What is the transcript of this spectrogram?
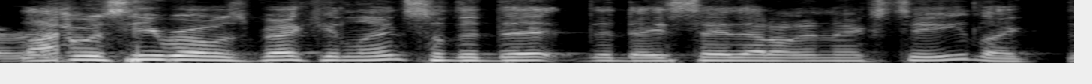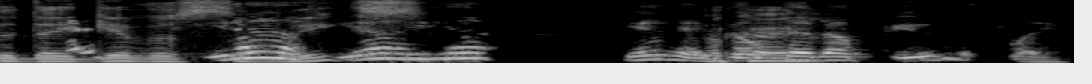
Lyra's hero was Becky Lynch. So did they did they say that on NXT? Like did they give us yeah, some weeks? Yeah, yeah, yeah. They okay. built it up beautifully.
